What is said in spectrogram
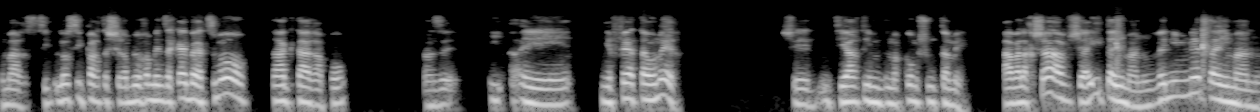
כלומר, לא סיפרת שרבי יוחנן בן זכאי בעצמו נהג טהרה פה, אז יפה אתה אומר, שתיארתי מקום שהוא טמא. אבל עכשיו, שהיית עמנו ונמנית עמנו,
